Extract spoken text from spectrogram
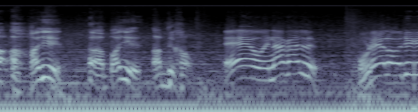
हाँ जी पाजी आप दिखाओ ए ना गल हुने लो जी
